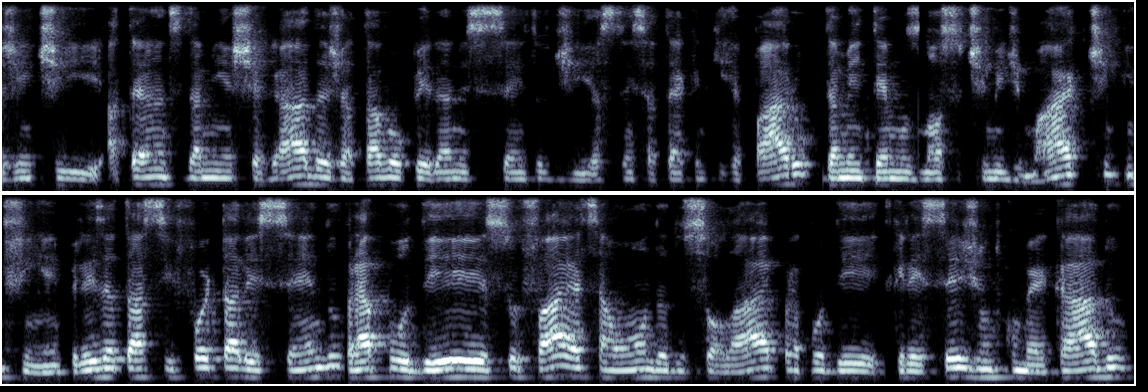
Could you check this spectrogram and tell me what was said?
gente, até antes da minha chegada, já estava operando esse centro de assistência técnica e reparo. Também temos nosso time de marketing. Enfim, a empresa está se fortalecendo para poder surfar essa onda onda do solar para poder crescer junto com o mercado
